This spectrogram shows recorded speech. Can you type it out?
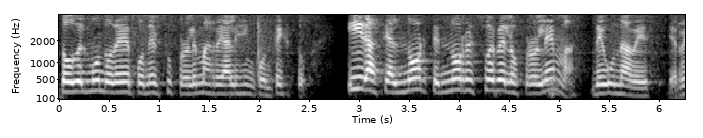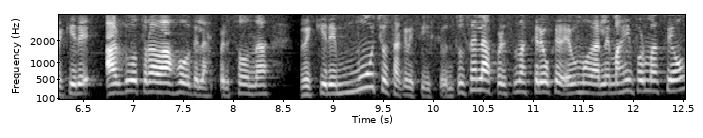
Todo el mundo debe poner sus problemas reales en contexto. Ir hacia el norte no resuelve los problemas de una vez. Requiere arduo trabajo de las personas, requiere mucho sacrificio. Entonces las personas creo que debemos darle más información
